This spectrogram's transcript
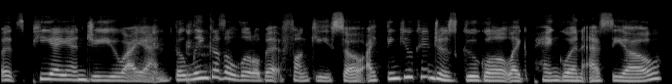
It's P A N G U I N. The link is a little bit funky, so I think you can just Google like Panguin SEO,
